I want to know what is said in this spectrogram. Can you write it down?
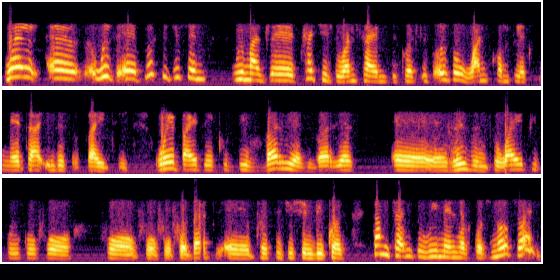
Well, uh, with uh, prostitution, we must uh, touch it one time because it's also one complex matter in the society whereby there could be various, various uh, reasons why people go for for for for, for that uh, prostitution because sometimes women have got no choice.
